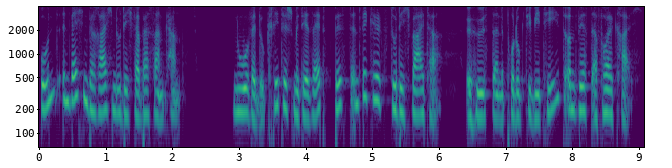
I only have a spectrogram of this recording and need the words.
und in welchen Bereichen du dich verbessern kannst. Nur wenn du kritisch mit dir selbst bist, entwickelst du dich weiter, erhöhst deine Produktivität und wirst erfolgreich.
